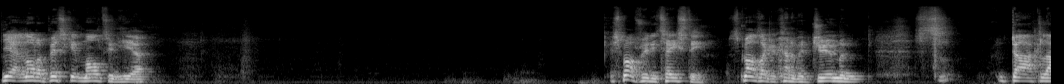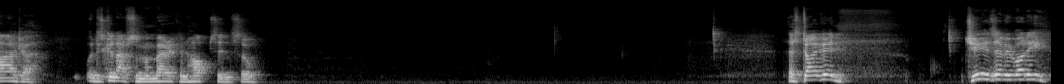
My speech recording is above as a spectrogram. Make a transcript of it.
Yeah, a lot of biscuit malt in here. It smells really tasty. It smells like a kind of a German dark lager. And it's going to have some American hops in, so... Let's dive in. Cheers, everybody.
